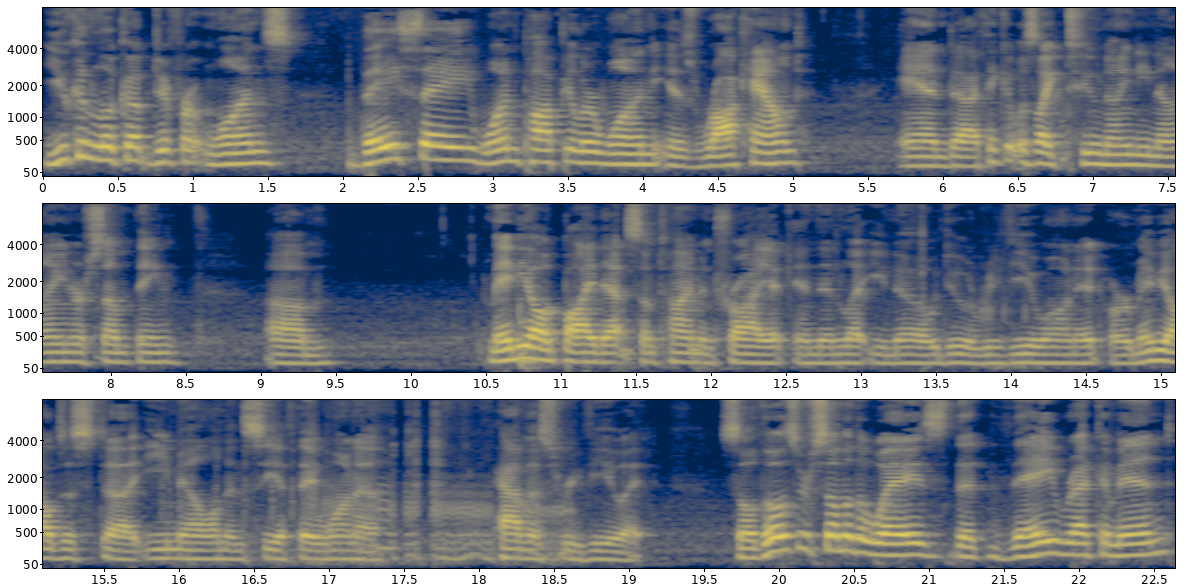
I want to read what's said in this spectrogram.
you can look up different ones. They say one popular one is Rockhound and uh, I think it was like two ninety nine or something. Um, maybe I'll buy that sometime and try it, and then let you know, do a review on it, or maybe I'll just uh, email them and see if they want to have us review it. So those are some of the ways that they recommend.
